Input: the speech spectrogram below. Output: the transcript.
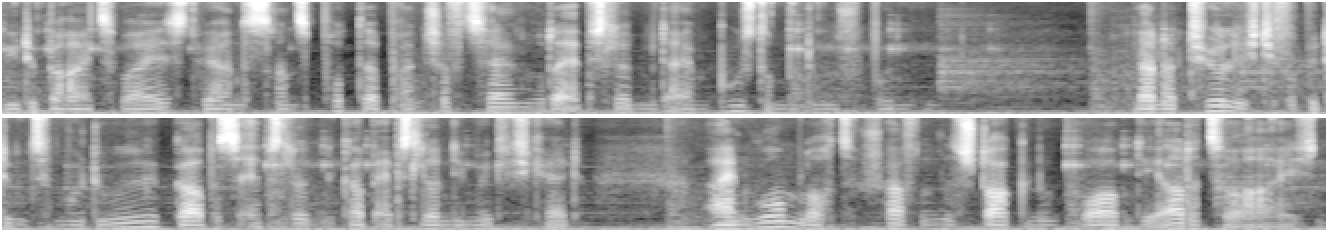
Wie du bereits weißt, während des Transports der Brennstoffzellen wurde Epsilon mit einem Booster-Modul verbunden. Ja, natürlich, die Verbindung zum Modul gab, es Epsilon, gab Epsilon die Möglichkeit, ein Wurmloch zu schaffen, das stark genug war, um die Erde zu erreichen.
